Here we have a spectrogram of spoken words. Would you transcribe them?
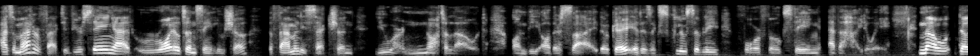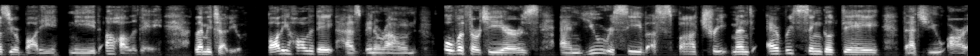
as a matter of fact, if you're staying at Royalton St. Lucia, the family section, you are not allowed on the other side, okay? It is exclusively for folks staying at the hideaway. Now, does your body need a holiday? Let me tell you, Body Holiday has been around over 30 years and you receive a spa treatment every single day that you are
